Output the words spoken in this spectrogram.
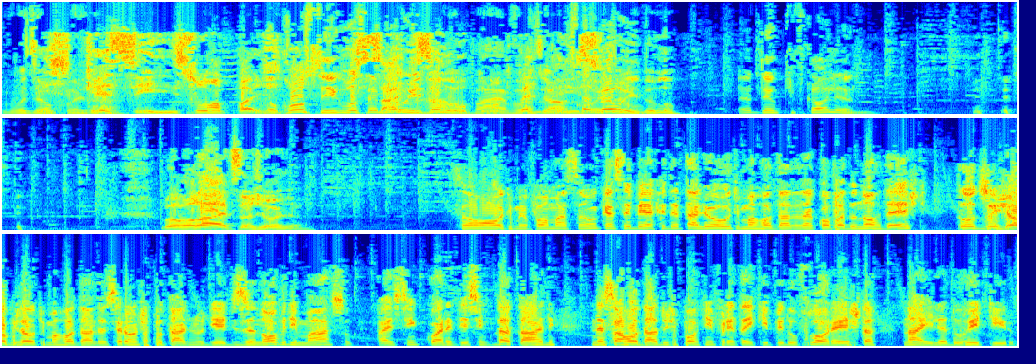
Vou dizer uma coisa. Esquece isso, rapaz. Não consigo, você é Sai meu ídolo. vou dizer uma pertence. Você é coisa. meu ídolo. Eu tenho que ficar olhando. Vamos lá, Edson Júnior. Só uma última informação que a CBF detalhou a última rodada da Copa do Nordeste. Todos os jogos da última rodada serão disputados no dia 19 de março, às 5h45 da tarde. Nessa rodada o esporte enfrenta a equipe do Floresta na Ilha do Retiro.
